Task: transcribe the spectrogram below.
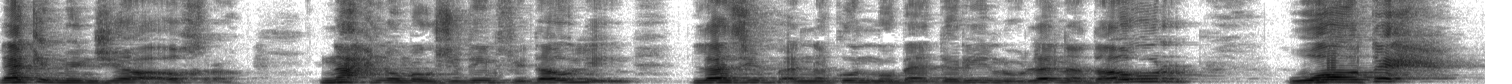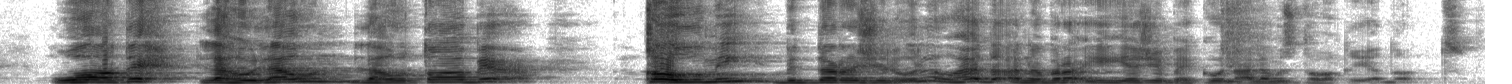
لكن من جهة أخرى نحن موجودين في دولة لازم أن نكون مبادرين ولنا دور واضح واضح له لون له طابع قومي بالدرجة الأولى وهذا أنا برأيي يجب يكون على مستوى قيادات.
